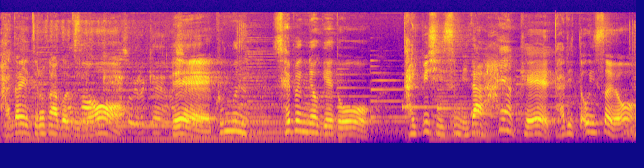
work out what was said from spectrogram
바다에 들어가거든요. 계속 이렇게 네, 그러면 새벽녘에도 달빛이 있습니다. 하얗게 달이 떠 있어요.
